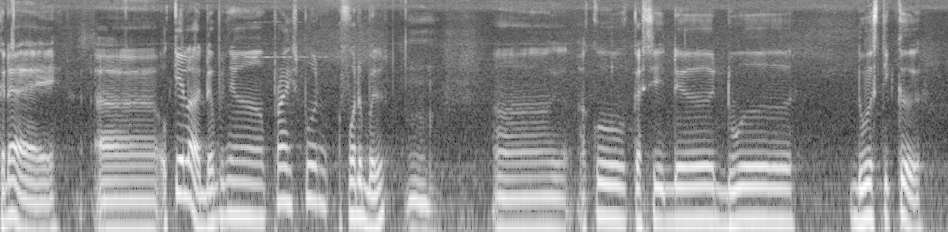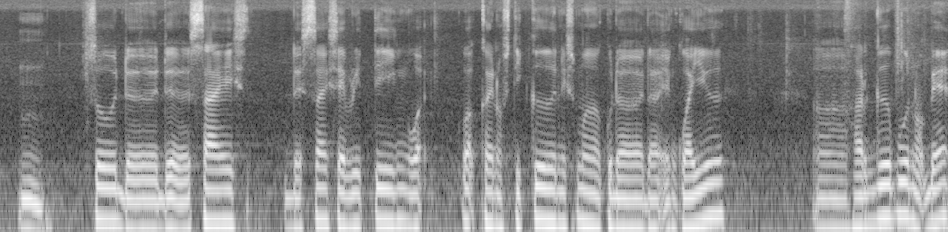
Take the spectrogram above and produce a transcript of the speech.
kedai. Uh, okay lah dia punya price pun affordable. Hmm. Uh, aku kasih dia dua dua stiker. Hmm. So the the size the size everything what what kind of sticker ni semua aku dah dah enquire. Uh, harga pun not bad.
